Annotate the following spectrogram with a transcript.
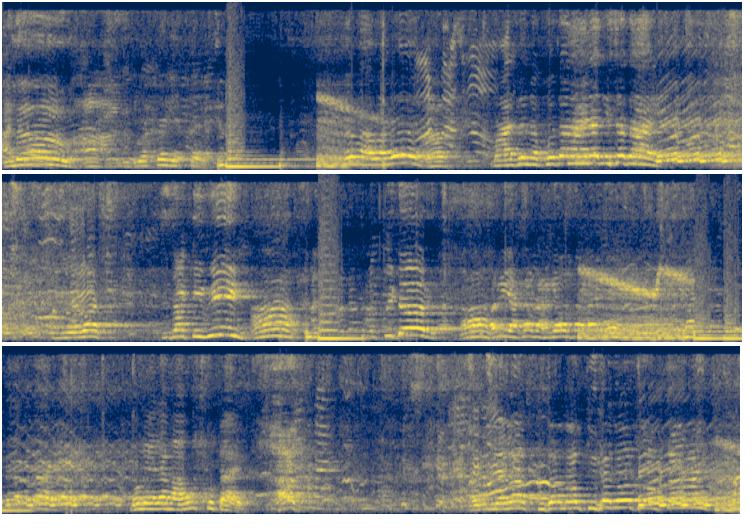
आलो हा येतोय येतोय. माझं नको तर नाही ना दिसत आहे. तुझा टीव्ही. हा. माझा ज्युपिटर हा. अरे याचा जागेवर मग याला माऊस कुठं आहे? हा. याला तुझा नाव तुझ्याजवळ ठेवताय. हा,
